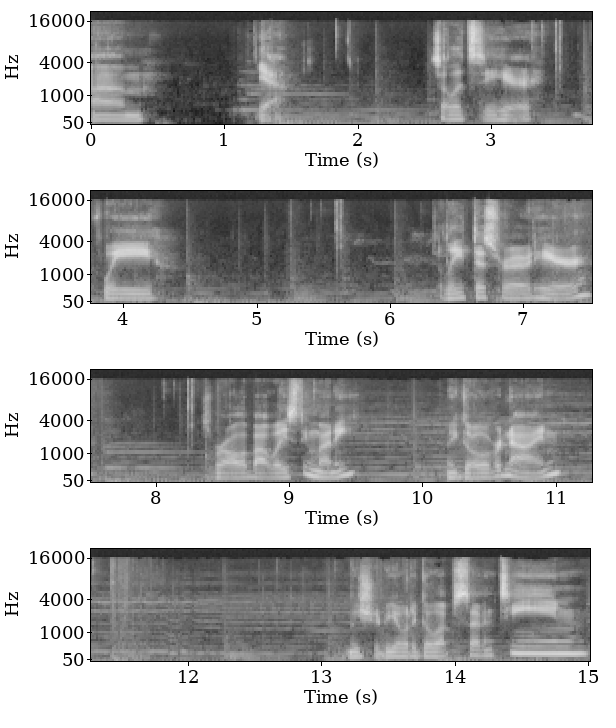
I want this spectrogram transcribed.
Um, yeah. So let's see here. If we delete this road here, we're all about wasting money. We go over 9. We should be able to go up 17.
